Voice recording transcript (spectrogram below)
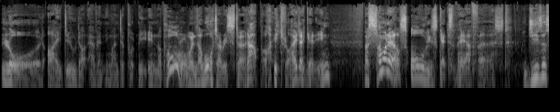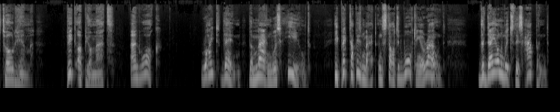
Lord, I do not have anyone to put me in the pool when the water is stirred up. I try to get in, but someone else always gets there first. Jesus told him, Pick up your mat and walk. Right then, the man was healed. He picked up his mat and started walking around. The day on which this happened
